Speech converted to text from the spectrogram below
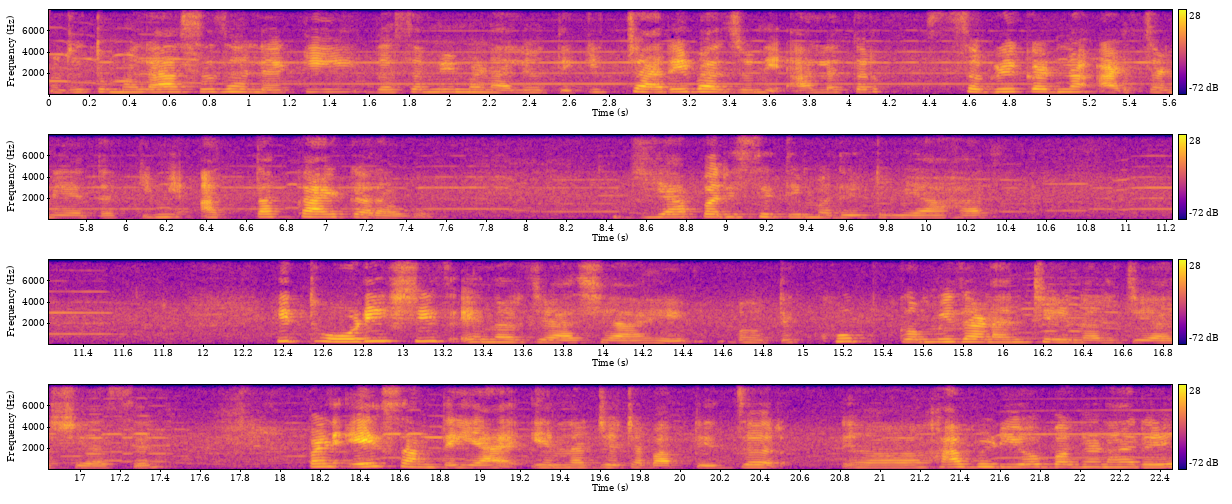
म्हणजे तुम्हाला असं झालं की जसं मी म्हणाले होते की चारी बाजूनी आलं तर सगळीकडनं अडचणी येतात की मी आत्ता काय करावं? या परिस्थितीमध्ये तुम्ही आहात. ही थोडीशीच एनर्जी अशी आहे. बहुतेक खूप कमी जणांची एनर्जी अशी असेल. पण एक सांगते या एनर्जीच्या बाबतीत जर हा व्हिडिओ बघणारे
